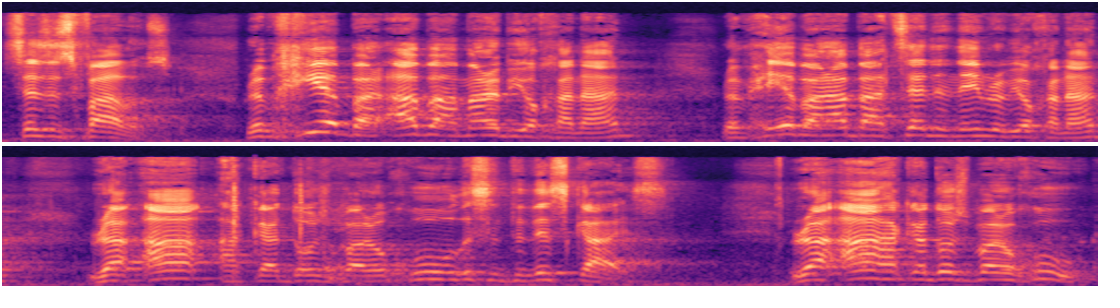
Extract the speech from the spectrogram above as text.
says as follows. Reb Chiya bar Abba Amar Rabbi Yochanan. Reb Chiya bar Abba said the name Rabbi Yochanan. Ra'a HaKadosh Baruch Hu. Listen to this, guys. Ra'a HaKadosh Baruch Hu.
